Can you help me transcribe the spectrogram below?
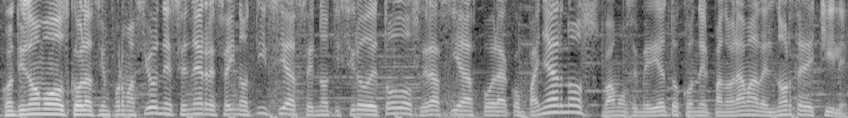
Continuamos con las informaciones en RCI Noticias, el noticiero de todos. Gracias por acompañarnos. Vamos de inmediato con el panorama del norte de Chile.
